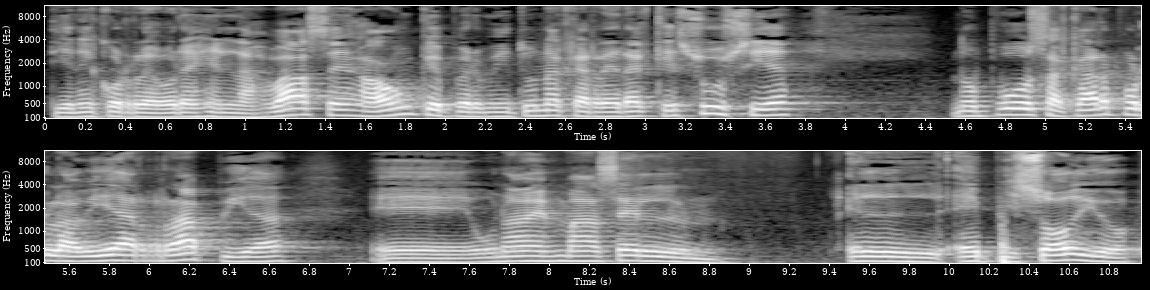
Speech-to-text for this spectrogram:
tiene corredores en las bases, aunque permite una carrera que sucia, no pudo sacar por la vía rápida. Eh, una vez más el, el episodio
